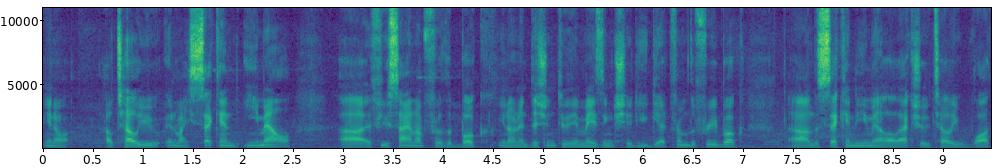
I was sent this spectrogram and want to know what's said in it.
you know, I'll tell you in my second email. Uh, if you sign up for the book, you know, in addition to the amazing shit you get from the free book, uh, the second email, I'll actually tell you what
